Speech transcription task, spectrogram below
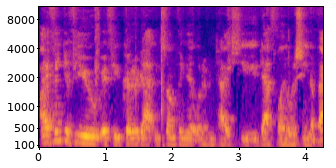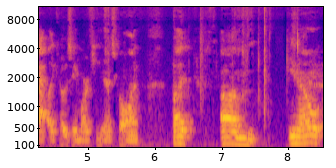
I think if you if you could have gotten something that would have enticed you, you definitely would have seen a bat like Jose Martinez go on. But um, you know,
